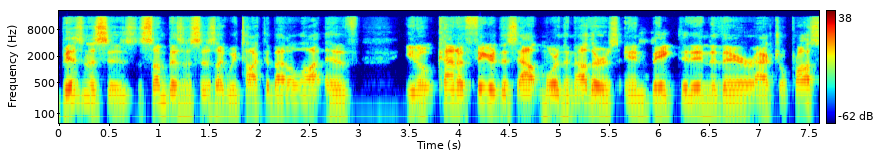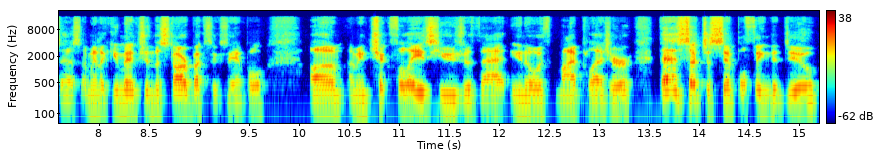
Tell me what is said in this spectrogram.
businesses some businesses like we talked about a lot have you know kind of figured this out more than others and baked it into their actual process. I mean like you mentioned the starbucks example um i mean chick-fil-a is huge with that you know with my pleasure. That is such a simple thing to do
